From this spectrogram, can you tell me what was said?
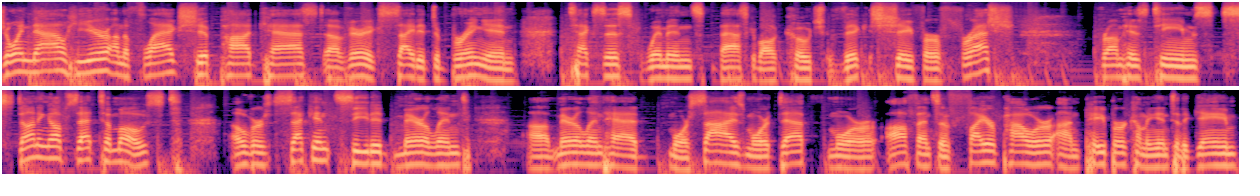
Joined now here on the flagship podcast. Uh, very excited to bring in Texas women's basketball coach Vic Schaefer, fresh from his team's stunning upset to most over second seeded Maryland. Uh, Maryland had more size, more depth, more offensive firepower on paper coming into the game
